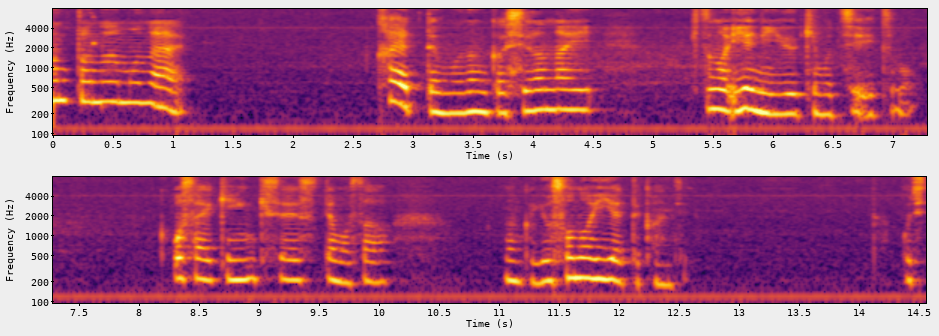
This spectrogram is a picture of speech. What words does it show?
本当なんもない。帰ってもなんか知らない人の家にいる気持ちいつも。ここ最近帰省してもさなんかよその家って感じ。落ち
